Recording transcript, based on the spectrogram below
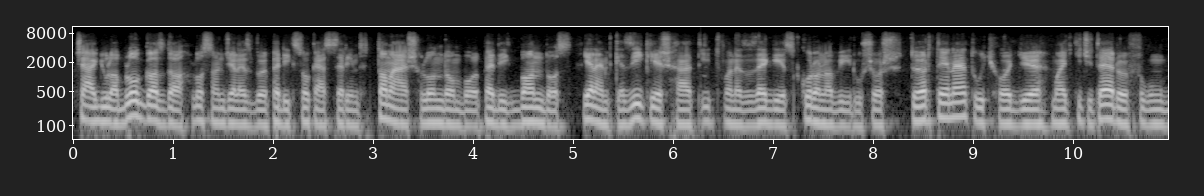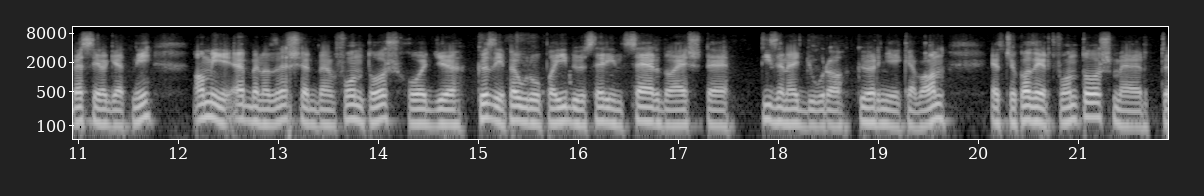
Csák Gyula bloggazda, Los Angelesből pedig szokás szerint Tamás, Londonból pedig Bandos jelentkezik, és hát itt van ez az egész koronavírusos történet, úgyhogy ma egy kicsit erről fogunk beszélgetni. Ami ebben az esetben fontos, hogy közép-európai idő szerint szerda este 11 óra környéke van, ez csak azért fontos, mert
